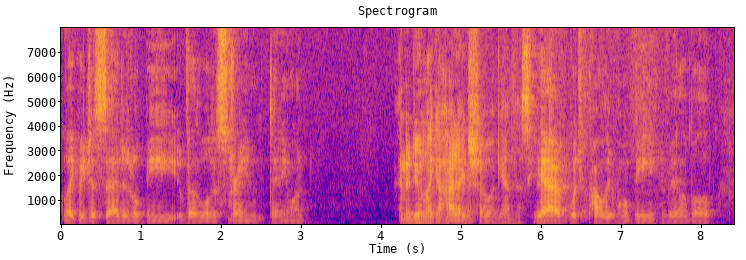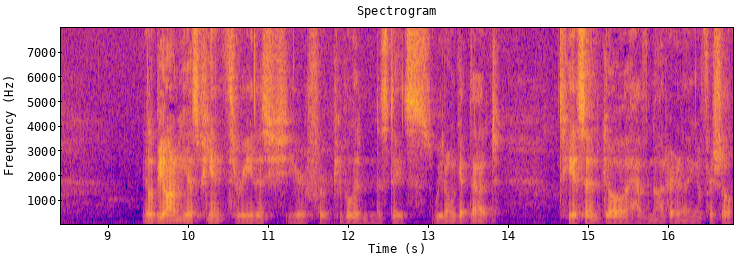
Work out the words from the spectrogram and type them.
Like we just said, it'll be available to stream to anyone. And they're doing like a highlight show again this year. Yeah, which probably won't be available. It'll be on ESPN three this year for people in the states. We don't get that. TSN Go, I have not heard anything official.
